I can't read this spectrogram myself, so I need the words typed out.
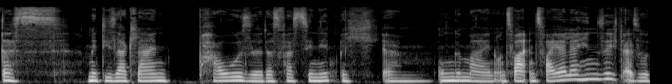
Das mit dieser kleinen Pause, das fasziniert mich ähm, ungemein. Und zwar in zweierlei Hinsicht. Also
